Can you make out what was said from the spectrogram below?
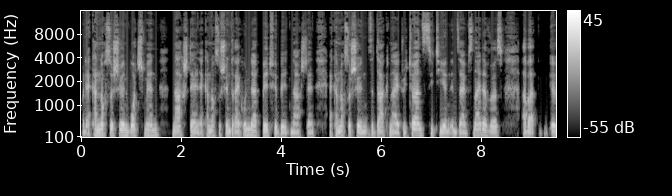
Und er kann noch so schön Watchmen nachstellen, er kann noch so schön 300 Bild für Bild nachstellen, er kann noch so schön The Dark Knight Returns zitieren in seinem Snyderverse, aber äh,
